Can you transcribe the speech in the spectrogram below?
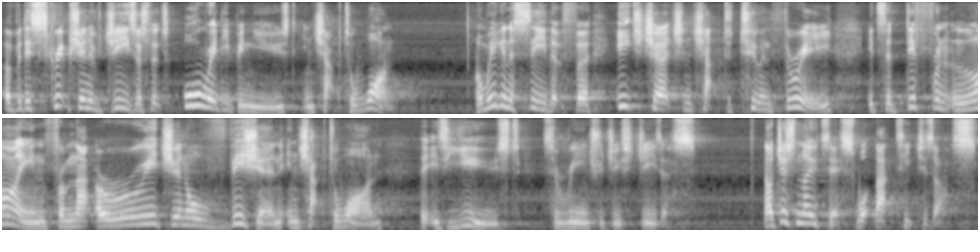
of a description of Jesus that's already been used in chapter 1. And we're going to see that for each church in chapter 2 and 3, it's a different line from that original vision in chapter 1 that is used to reintroduce Jesus. Now, just notice what that teaches us.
